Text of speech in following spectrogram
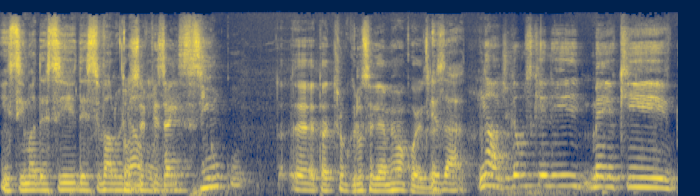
Em cima desse, desse valor então da se você fizer em 5, tá tranquilo, você ganha a mesma coisa. Exato. Não, digamos que ele meio que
